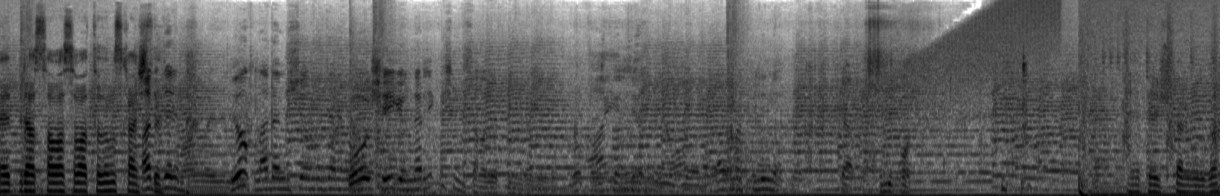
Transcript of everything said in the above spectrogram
Evet biraz sabah sabah tadımız kaçtı. Hadi gidelim. Yok la ben bir şey olmayacağını. O şeyi gönderecek mi şimdi sana 4000 lira? Ben Aha pilin yok. Ya silikon. Yine üç tane burada.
